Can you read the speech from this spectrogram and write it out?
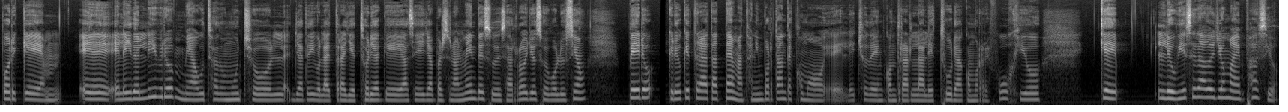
porque mm, He, leído el libro, me ha gustado mucho, ya te digo, la trayectoria que hace ella personalmente, su desarrollo, su evolución, pero creo que trata temas tan importantes como el hecho de encontrar la lectura como refugio, que le hubiese dado yo más espacio.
